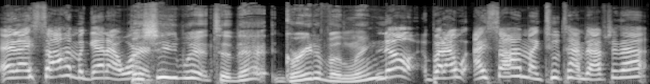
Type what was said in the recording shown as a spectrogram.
And I saw him again at work. But she went to that great of a length? no, but I, I saw him like two times after that,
